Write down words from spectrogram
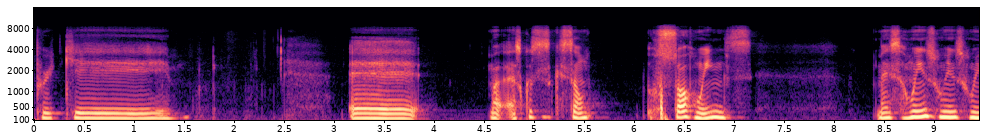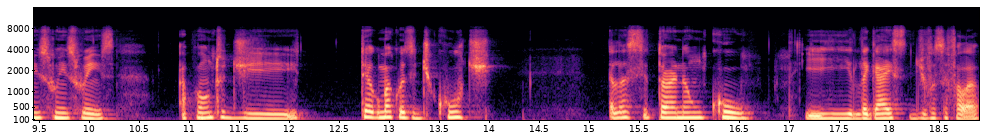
Porque é, as coisas que são só ruins, mas ruins, ruins, ruins, ruins, ruins, a ponto de ter alguma coisa de cult, elas se tornam cool e legais de você falar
